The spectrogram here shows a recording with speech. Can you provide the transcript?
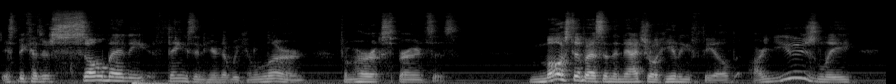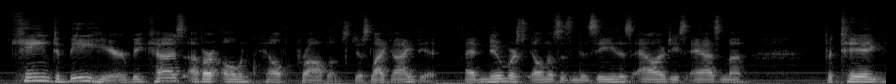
is because there's so many things in here that we can learn from her experiences. Most of us in the natural healing field are usually came to be here because of our own health problems, just like I did. I had numerous illnesses and diseases, allergies, asthma, fatigue,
